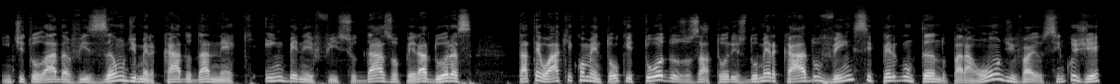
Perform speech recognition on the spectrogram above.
intitulada Visão de Mercado da NEC em benefício das operadoras, Tatewaki comentou que todos os atores do mercado vêm se perguntando para onde vai o 5G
